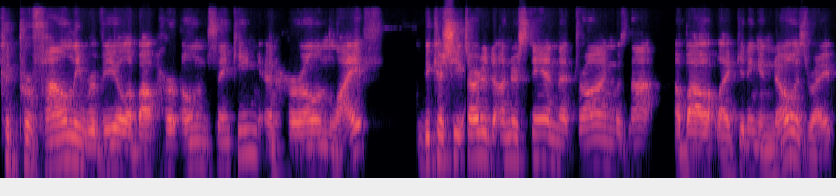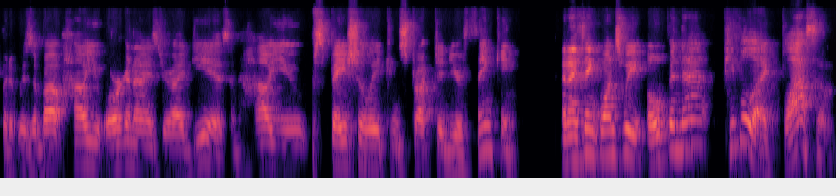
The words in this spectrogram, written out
could profoundly reveal about her own thinking and her own life because she started to understand that drawing was not about like getting a nose right, but it was about how you organized your ideas and how you spatially constructed your thinking. And I think once we open that, people like blossom.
